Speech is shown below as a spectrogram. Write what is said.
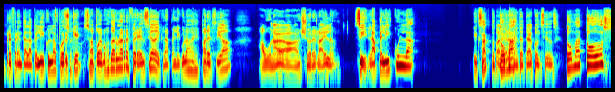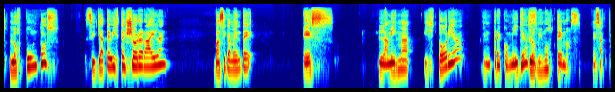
referente a la película, porque... O sea, podemos dar una referencia de que la película es parecida a una a Shutter Island, Sí, la película, exacto, para que la toma, gente tenga conciencia. toma todos los puntos. Si ya te viste Shutter Island, básicamente es la misma historia, entre comillas. Los mismos temas. Exacto.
